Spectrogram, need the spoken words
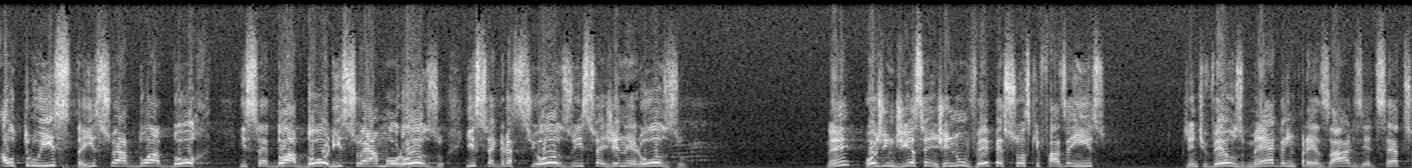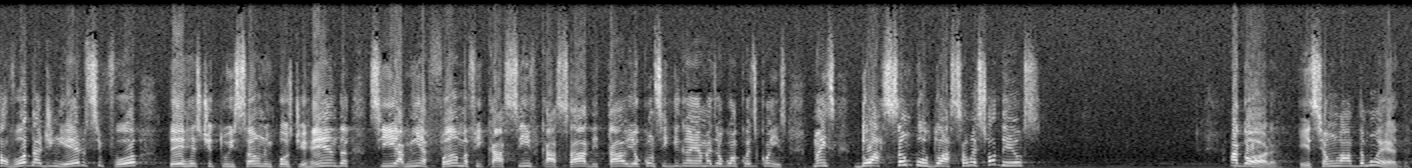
altruísta, isso é doador, isso é doador, isso é amoroso, isso é gracioso, isso é generoso. Né? Hoje em dia, assim, a gente não vê pessoas que fazem isso. A gente vê os mega empresários e etc. Só vou dar dinheiro se for ter restituição no imposto de renda, se a minha fama ficar assim, ficar assado e tal, e eu conseguir ganhar mais alguma coisa com isso. Mas doação por doação é só Deus. Agora, esse é um lado da moeda.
